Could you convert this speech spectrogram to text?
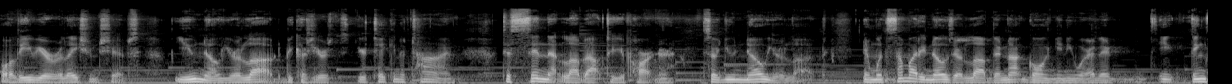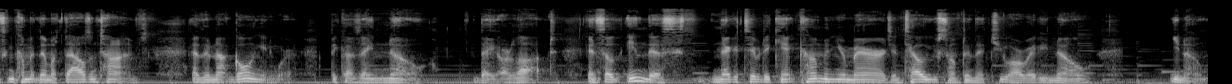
or leave your relationships. You know you're loved because you're you're taking the time to send that love out to your partner so you know you're loved. And when somebody knows they're loved, they're not going anywhere. They're, things can come at them a thousand times and they're not going anywhere because they know they are loved. And so, in this, negativity can't come in your marriage and tell you something that you already know, you know,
